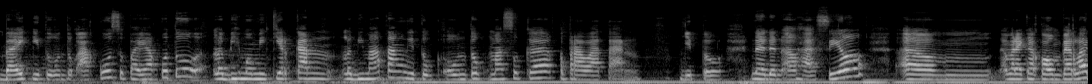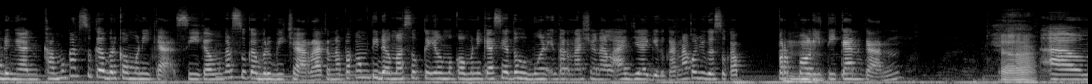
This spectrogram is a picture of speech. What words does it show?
baik gitu untuk aku supaya aku tuh lebih memikirkan lebih matang gitu untuk masuk ke keperawatan gitu. Nah dan alhasil um, mereka compare lah dengan kamu kan suka berkomunikasi, kamu kan suka berbicara, kenapa kamu tidak masuk ke ilmu komunikasi atau hubungan internasional aja gitu? Karena aku juga suka perpolitikan hmm. kan. Uh. Um,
